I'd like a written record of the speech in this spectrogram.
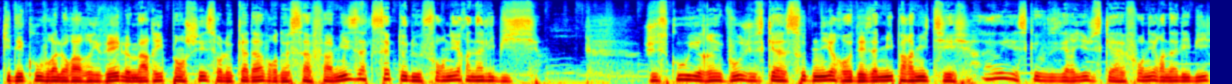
qui découvrent à leur arrivée le mari penché sur le cadavre de sa femme. Ils acceptent de lui fournir un alibi. Jusqu'où irez-vous jusqu'à soutenir des amis par amitié? Ah oui, est-ce que vous iriez jusqu'à fournir un alibi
